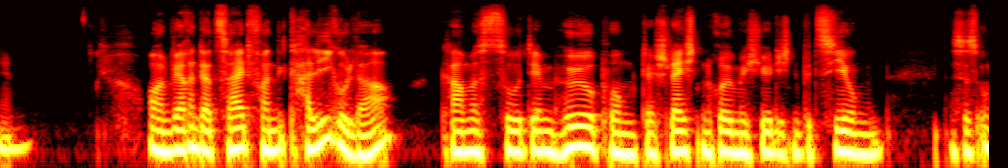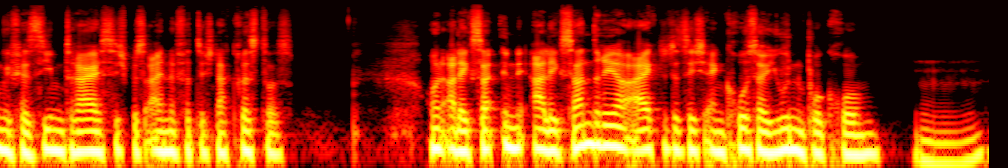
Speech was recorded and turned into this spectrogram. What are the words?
Ja. Und während der Zeit von Caligula kam es zu dem Höhepunkt der schlechten römisch-jüdischen Beziehungen. Das ist ungefähr 37 bis 41 nach Christus. Und in Alexandria ereignete sich ein großer Judenpogrom. Mhm.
